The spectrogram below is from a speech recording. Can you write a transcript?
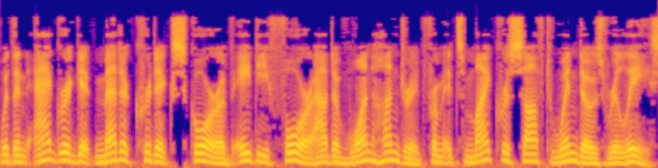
with an aggregate Metacritic score of 84 out of 100 from its Microsoft Windows release.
